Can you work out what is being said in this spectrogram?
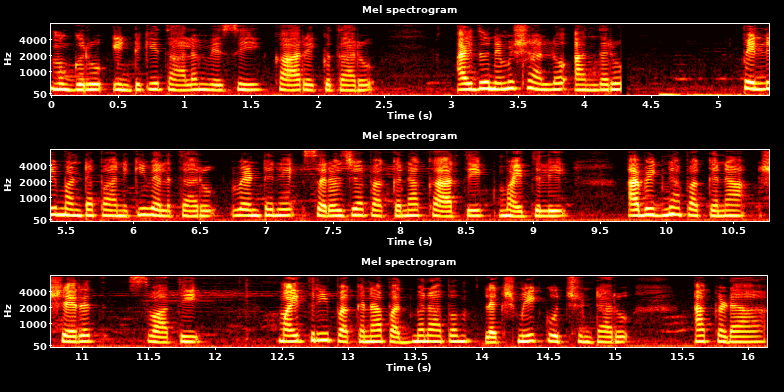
ముగ్గురు ఇంటికి తాళం వేసి కారు ఎక్కుతారు ఐదు నిమిషాల్లో అందరూ పెళ్ళి మంటపానికి వెళతారు. వెంటనే సరోజ పక్కన కార్తీక్ మైథిలి అభిజ్ఞ పక్కన శరత్ స్వాతి మైత్రి పక్కన పద్మనాభం లక్ష్మి కూర్చుంటారు. అక్కడ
